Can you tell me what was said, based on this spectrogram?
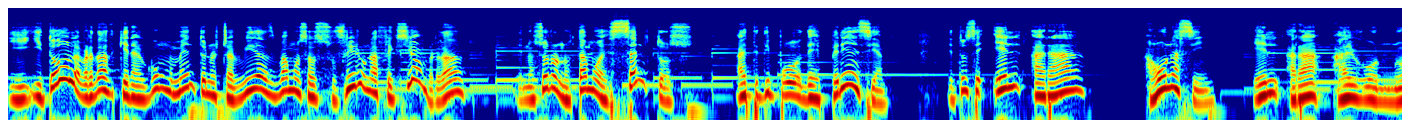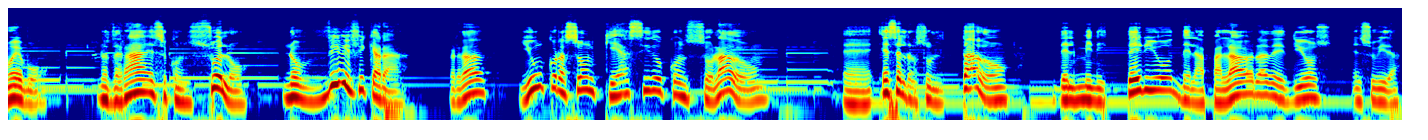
y, todo la verdad que en algún momento en nuestras vidas vamos a sufrir una aflicción, ¿verdad? Eh, nosotros no estamos exentos a este tipo de experiencia. Entonces Él hará, aún así, Él hará algo nuevo. Nos dará ese consuelo, nos vivificará, ¿verdad? Y un corazón que ha sido consolado eh, es el resultado del ministerio de la palabra de Dios en su vida.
